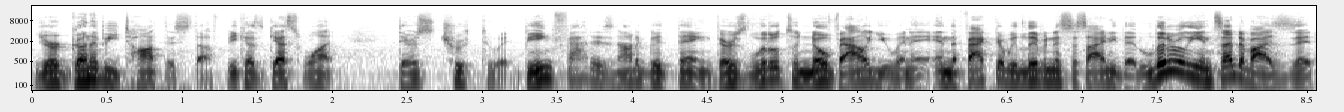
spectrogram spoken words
you're gonna be taught this stuff because guess what? There's truth to it. Being fat is not a good thing. There's little to no value in it. And the fact that we live in a society that literally incentivizes it,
